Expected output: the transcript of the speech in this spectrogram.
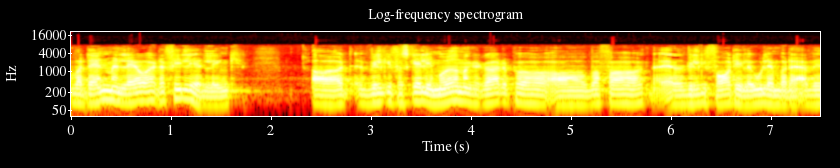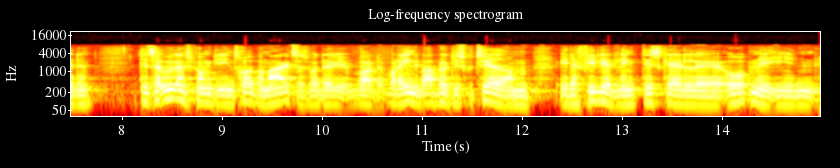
hvordan man laver et affiliate link og hvilke forskellige måder man kan gøre det på, og hvorfor, eller hvilke fordele og ulemper der er ved det. Det tager udgangspunkt i en tråd på Marketers, hvor, det, hvor, hvor der egentlig bare blev diskuteret om et affiliate link, det skal øh, åbne i, en,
